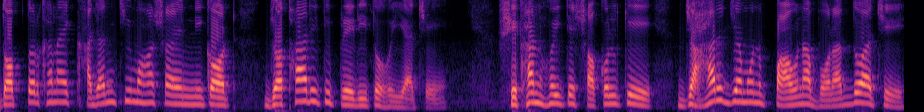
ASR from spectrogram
দপ্তরখানায় খাজাঞ্চি মহাশয়ের নিকট যথারীতি প্রেরিত হইয়াছে। সেখান হইতে সকলকে যাহার যেমন পাওনা বরাদ্দ আছে,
